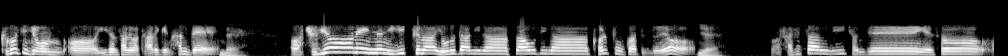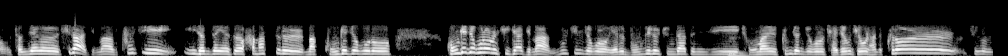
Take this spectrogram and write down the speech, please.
그것이 좀, 어, 이전 사례와 다르긴 한데. 네. 어, 주변에 있는 이집트나 요르단이나 사우디나 걸프 국가들도요. 예. 어, 사실상 이 전쟁에서 어, 전쟁을 싫어하지만 굳이 이 전쟁에서 하마스를 막 공개적으로 공개적으로는 지지하지만 물질적으로 예를 무기를 준다든지 음. 정말 금전적으로 재정 지원을 하는 그럴 지금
